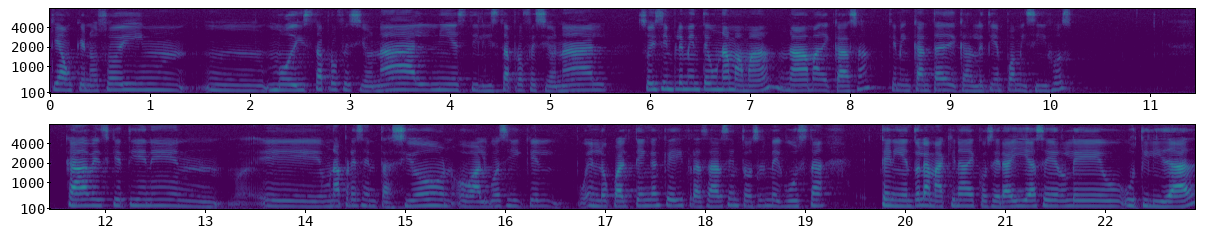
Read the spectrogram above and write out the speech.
que aunque no soy mm, modista profesional ni estilista profesional, soy simplemente una mamá, una ama de casa, que me encanta dedicarle tiempo a mis hijos. Cada vez que tienen eh, una presentación o algo así que en lo cual tengan que disfrazarse, entonces me gusta teniendo la máquina de coser ahí hacerle utilidad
